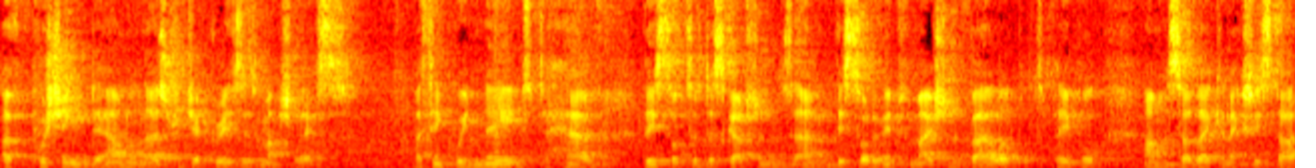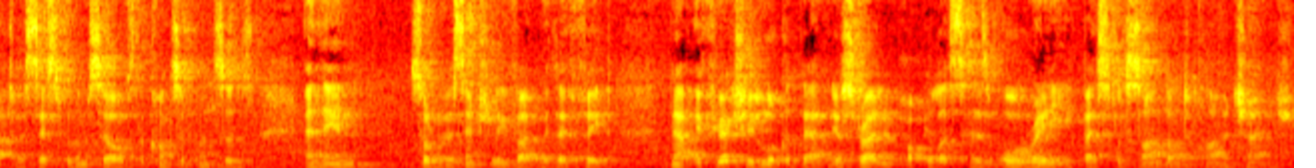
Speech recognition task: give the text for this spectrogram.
of pushing down on those trajectories is much less. I think we need to have these sorts of discussions and this sort of information available to people um, so they can actually start to assess for themselves the consequences and then sort of essentially vote with their feet. Now, if you actually look at that, the Australian populace has already basically signed on to climate change.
